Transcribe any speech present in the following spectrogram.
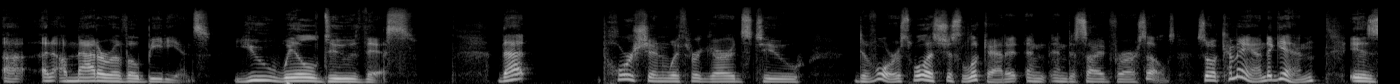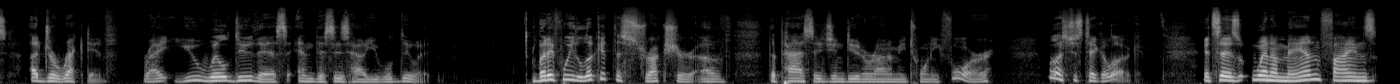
uh, a matter of obedience. You will do this that portion with regards to divorce, well, let's just look at it and, and decide for ourselves. So, a command, again, is a directive, right? You will do this, and this is how you will do it. But if we look at the structure of the passage in Deuteronomy 24, well, let's just take a look. It says, When a man finds,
